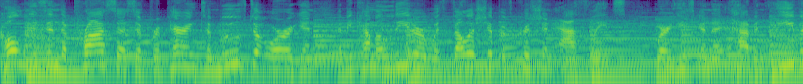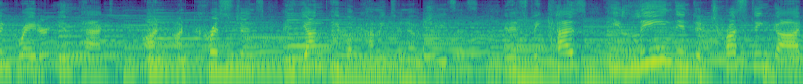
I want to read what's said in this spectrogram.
Colton is in the process of preparing to move to Oregon and become a leader with Fellowship of Christian Athletes, where he's going to have an even greater impact on, on Christians and young people coming to know Jesus. And it's because he leaned into trusting God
